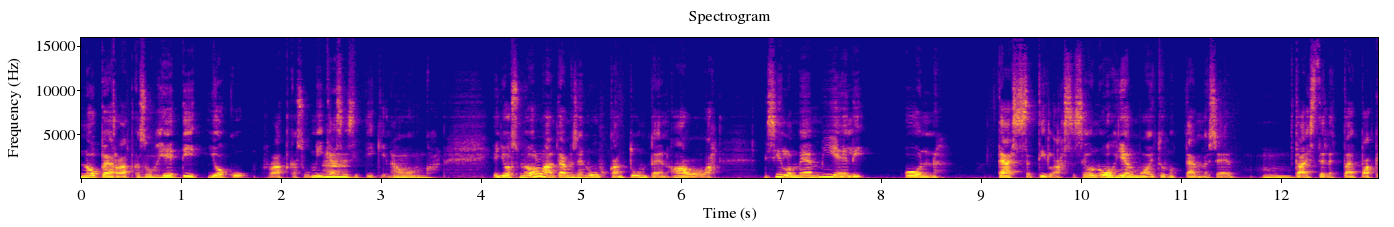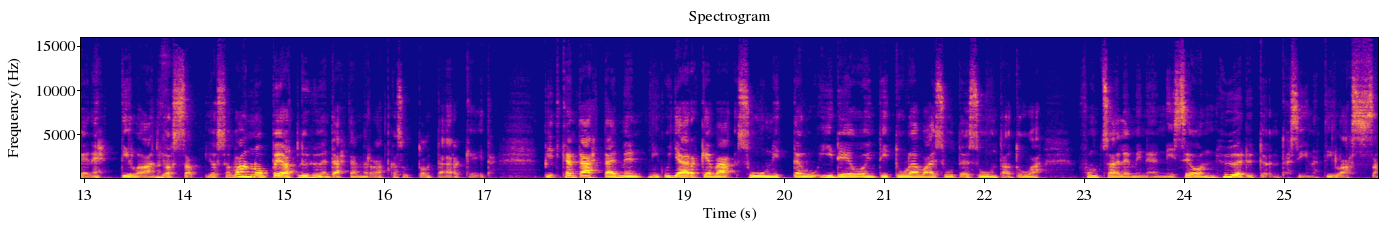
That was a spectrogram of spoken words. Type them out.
nopea ratkaisu mm. heti, joku ratkaisu, mikä mm. se sitten ikinä mm. onkaan. Ja jos me ollaan tämmöisen uhkan tunteen alla, niin silloin meidän mieli on tässä tilassa. Se on ohjelmoitunut tämmöiseen mm. taistele tai pakene tilaan, jossa, jossa vaan nopeat lyhyen tähtäimen ratkaisut on tärkeitä pitkän tähtäimen niin kuin järkevä suunnittelu, ideointi, tulevaisuuteen suuntautuva funtsaileminen, niin se on hyödytöntä siinä tilassa.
